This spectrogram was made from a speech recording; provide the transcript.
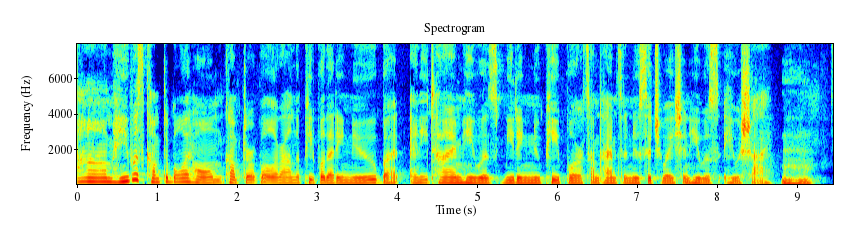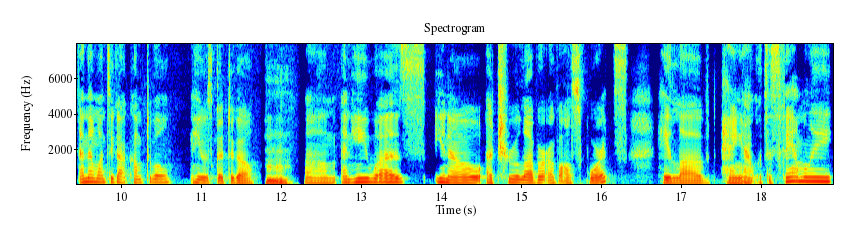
Um, he was comfortable at home, comfortable around the people that he knew, but anytime he was meeting new people or sometimes in a new situation, he was he was shy. Mm-hmm. And then once he got comfortable, he was good to go. Hmm. Um, and he was, you know, a true lover of all sports. He loved hanging out with his family.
